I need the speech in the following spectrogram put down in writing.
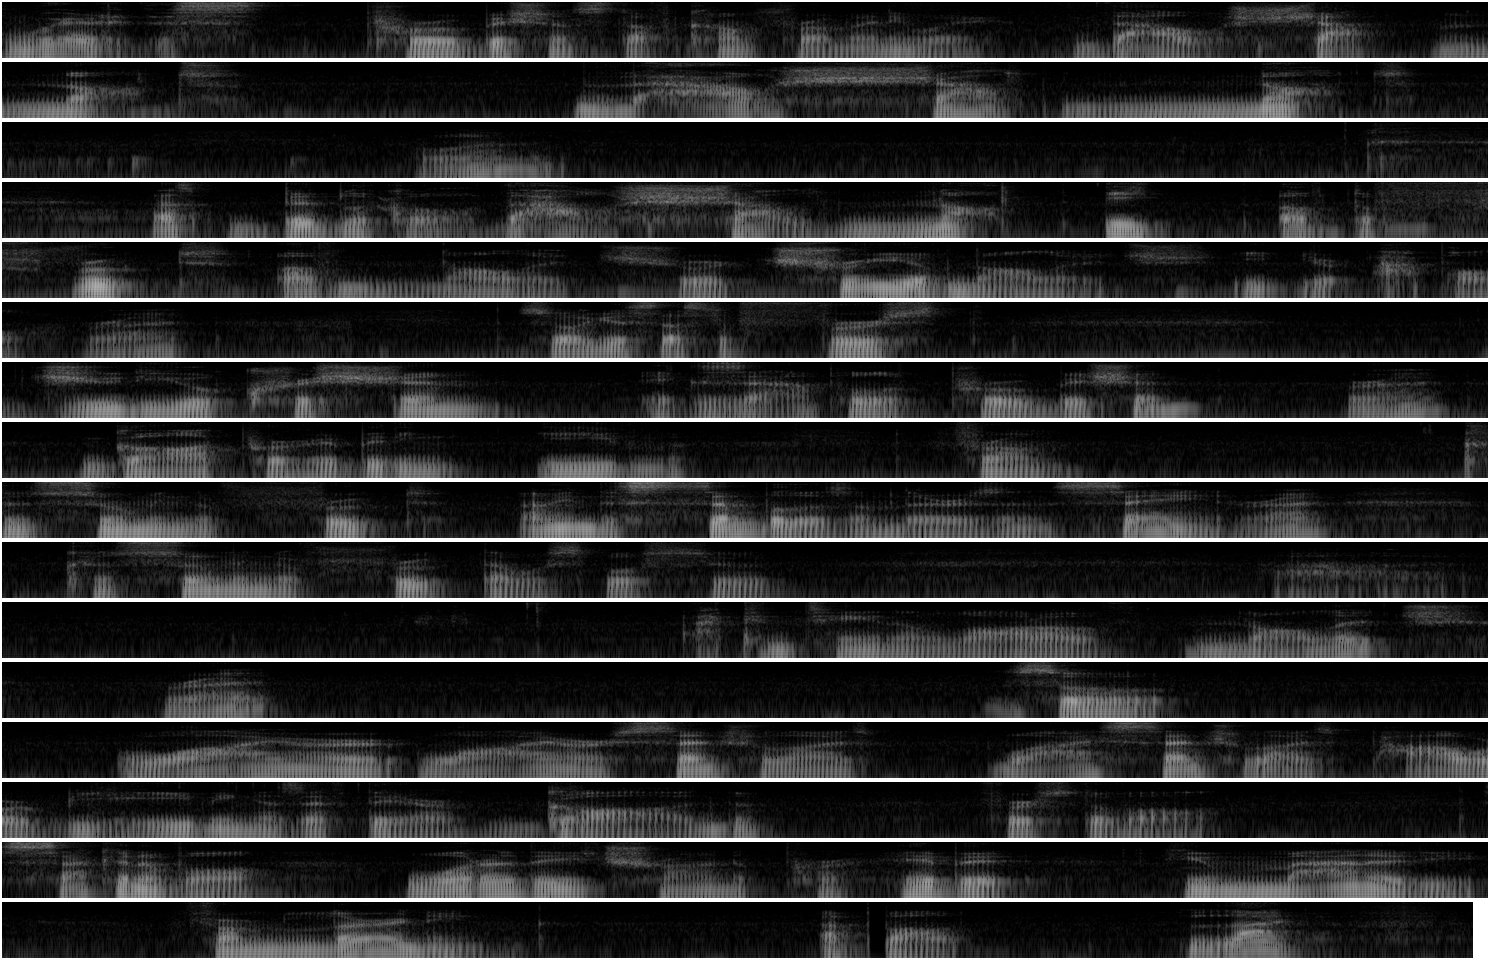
where did this prohibition stuff come from anyway? Thou shalt not. Thou shalt not. What? That's biblical. Thou shalt not eat of the fruit of knowledge or tree of knowledge. Eat your apple, right? So I guess that's the first Judeo-Christian example of prohibition, right? God prohibiting Eve from consuming a fruit. I mean, the symbolism there is insane, right? Consuming a fruit that was supposed to uh, contain a lot of knowledge, right? So why are why are centralized why centralized power behaving as if they are God? First of all, second of all, what are they trying to prohibit humanity from learning about life?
